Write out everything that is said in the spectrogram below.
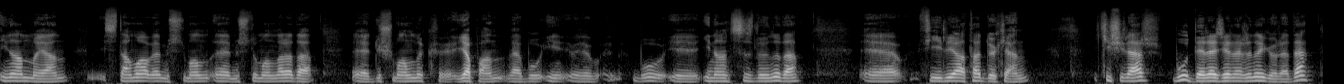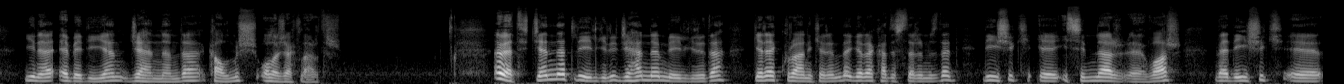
inanmayan, İslam'a ve Müslüman e, Müslümanlara da e, düşmanlık yapan ve bu e, bu e, inançsızlığını da e, fiiliyata döken kişiler bu derecelerine göre de yine ebediyen cehennemde kalmış olacaklardır. Evet cennetle ilgili, cehennemle ilgili de gerek Kur'an-ı Kerim'de gerek hadislerimizde değişik e, isimler e, var ve değişik e,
